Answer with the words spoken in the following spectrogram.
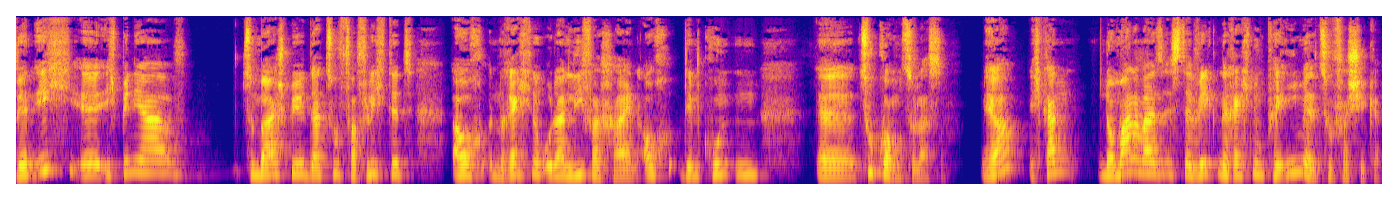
Wenn ich, äh, ich bin ja zum Beispiel dazu verpflichtet, auch eine Rechnung oder einen Lieferschein auch dem Kunden äh, zukommen zu lassen. Ja, ich kann, normalerweise ist der Weg, eine Rechnung per E-Mail zu verschicken.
